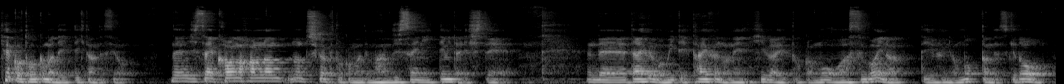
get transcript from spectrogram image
結構遠くまで行ってきたんですよ。で実際川の氾濫の近くとかまでまあ実際に行ってみたりしてで台風も見て台風のね被害とかもすごいなっていうふうに思ったんですけど、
